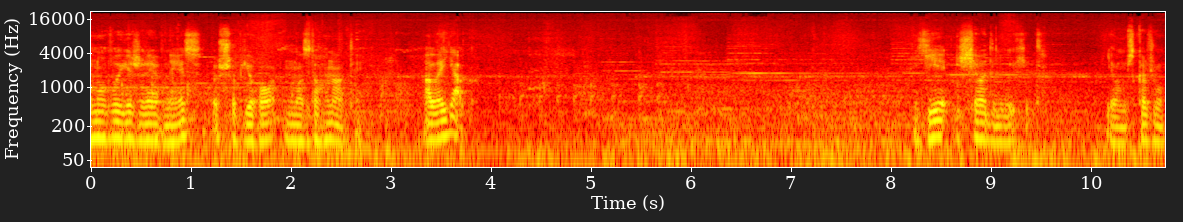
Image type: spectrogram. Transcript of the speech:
Воно виїжджає вниз, щоб його наздогнати. Але як? Є ще один вихід, я вам скажу.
